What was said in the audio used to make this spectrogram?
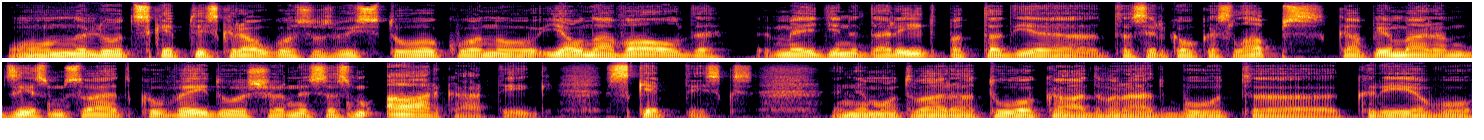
Un ļoti skeptiski raugos uz visu to, ko nu, jaunā valde mēģina darīt. Pat tad, ja tas ir kaut kas labs, kā piemēram dziesmu svētku veidošana, es esmu ārkārtīgi skeptisks. Ņemot vērā to, kāda varētu būt uh, Krievu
